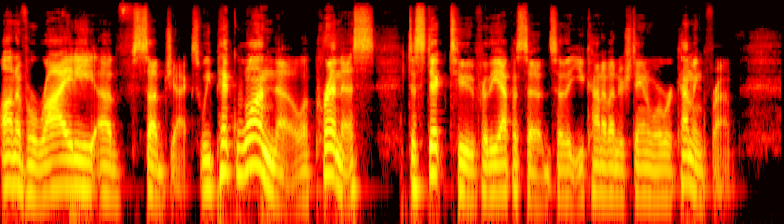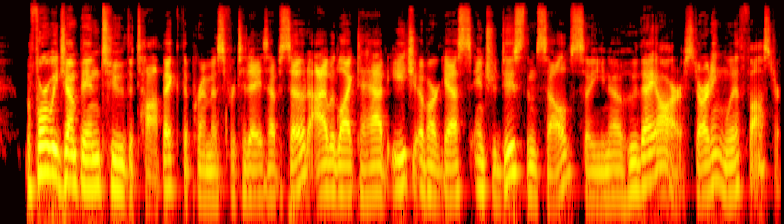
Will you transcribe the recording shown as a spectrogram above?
on a variety of subjects. We pick one, though, a premise to stick to for the episode so that you kind of understand where we're coming from. Before we jump into the topic, the premise for today's episode, I would like to have each of our guests introduce themselves so you know who they are, starting with Foster.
